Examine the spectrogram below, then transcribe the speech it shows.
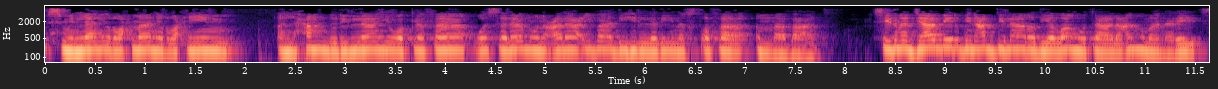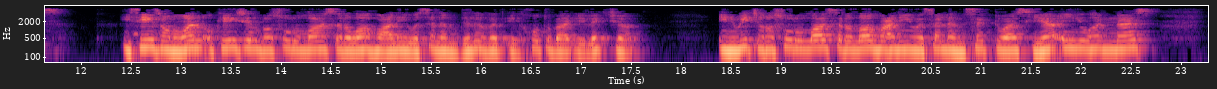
بسم الله الرحمن الرحيم الحمد لله وكفى وسلام على عباده الذين اصطفى أما بعد Sayyidina Jabir bin Abdullah radiallahu ta'ala anhuma narrates, he says on one occasion Rasulullah sallallahu alayhi wasallam delivered a khutbah, a lecture, in which Rasulullah sallallahu alayhi wasallam said to us, Ya ayyuhan nas,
